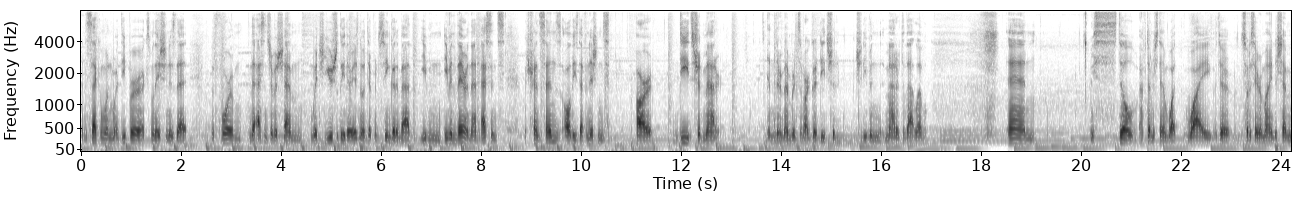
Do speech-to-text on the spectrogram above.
And the second one, more deeper explanation, is that before the essence of Hashem, which usually there is no difference between good and bad, even even there in that essence, which transcends all these definitions, our deeds should matter, and the remembrance of our good deeds should should even matter to that level. And we still have to understand what, why, to so to say, remind Hashem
